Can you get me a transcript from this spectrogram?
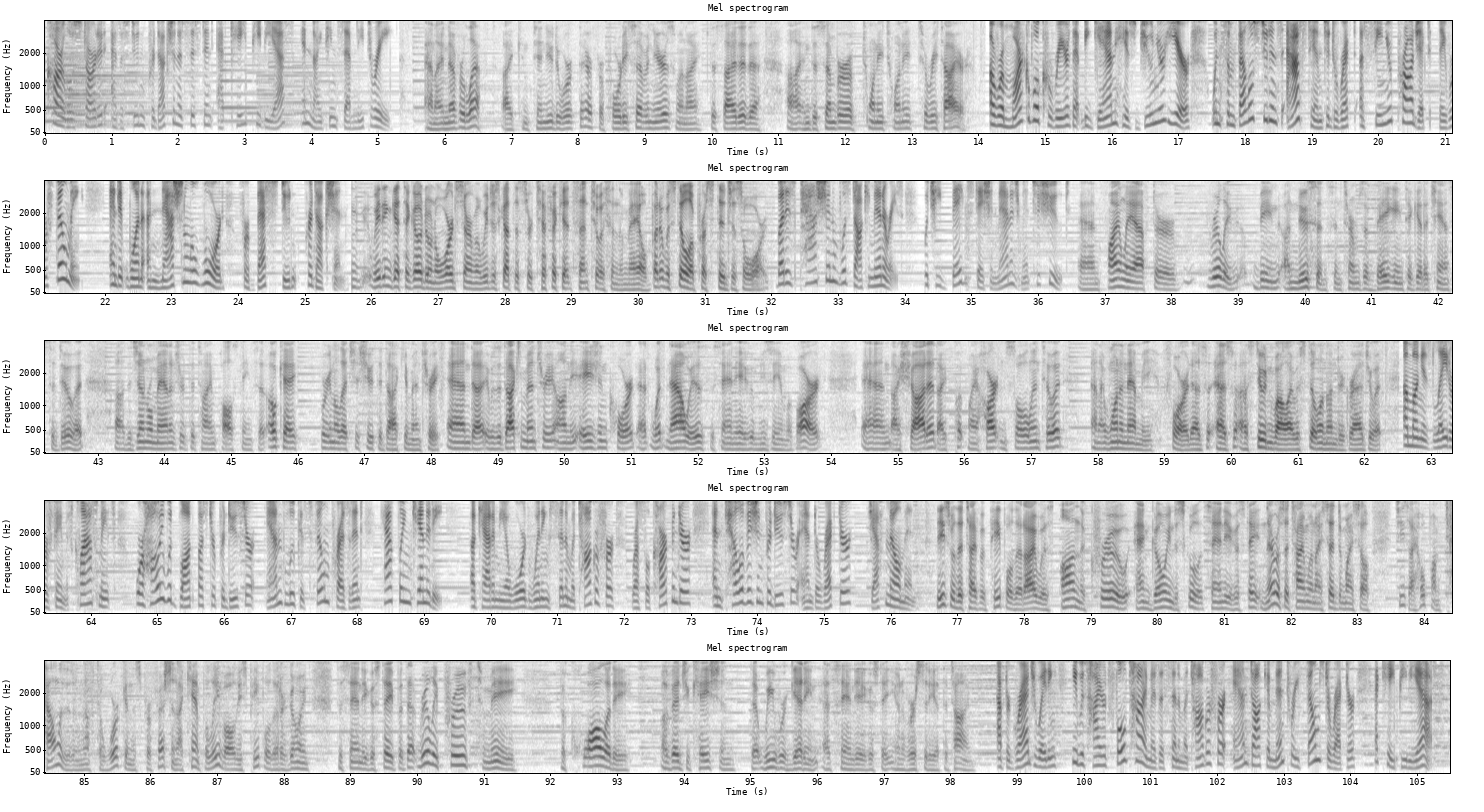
Karlo started as a student production assistant at KPBS in 1973. And I never left. I continued to work there for 47 years when I decided uh, uh, in December of 2020 to retire. A remarkable career that began his junior year when some fellow students asked him to direct a senior project they were filming and it won a national award for Best Student Production. We didn't get to go to an award ceremony, we just got the certificate sent to us in the mail, but it was still a prestigious award. But his passion was documentaries, which he begged station management to shoot. And finally, after really being a nuisance in terms of begging to get a chance to do it, uh, the general manager at the time, Paul Steen, said, okay, we're going to let you shoot the documentary. And uh, it was a documentary on the Asian court at what now is the San Diego Museum of Art. And I shot it, I put my heart and soul into it, and I won an Emmy for it as, as a student while I was still an undergraduate. Among his later famous classmates were Hollywood blockbuster producer and Lucasfilm president Kathleen Kennedy, Academy Award winning cinematographer Russell Carpenter, and television producer and director Jeff Melman. These were the type of people that I was on the crew and going to school at San Diego State. And there was a time when I said to myself, geez, I hope I'm talented enough to work in this profession. I can't believe all these people that are going to San Diego State. But that really proved to me the quality of education that we were getting at San Diego State University at the time. After graduating, he was hired full time as a cinematographer and documentary films director at KPBS.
